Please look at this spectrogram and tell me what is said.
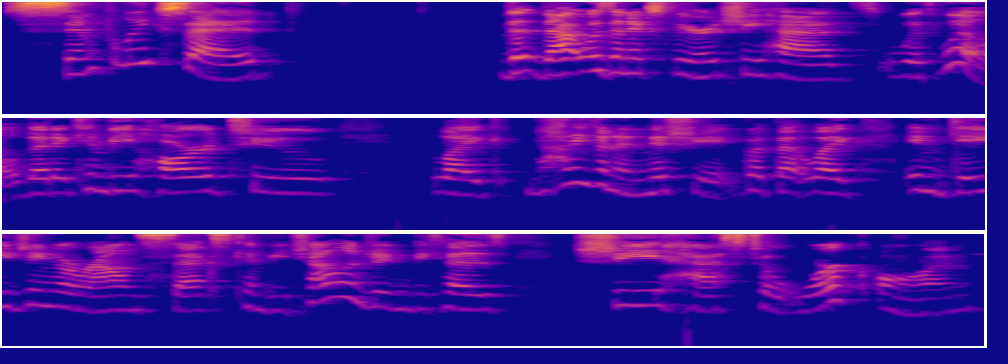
simply said that that was an experience she had with Will. That it can be hard to like not even initiate, but that like engaging around sex can be challenging because she has to work on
